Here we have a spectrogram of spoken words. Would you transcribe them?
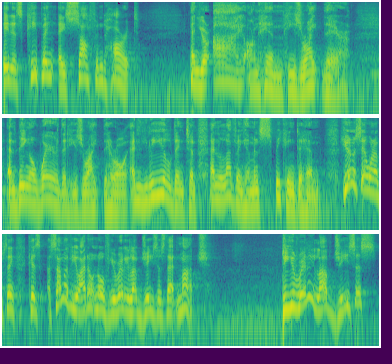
It is keeping a softened heart and your eye on Him. He's right there and being aware that he's right there and yielding to him and loving him and speaking to him. You understand what I'm saying? Because some of you, I don't know if you really love Jesus that much. Do you really love Jesus?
